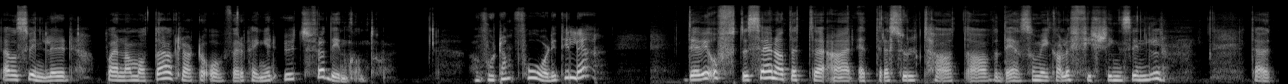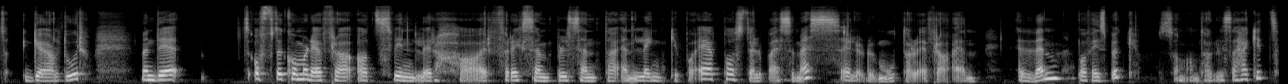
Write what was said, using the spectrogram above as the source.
der hvor svindler på en eller annen måte har klart å overføre penger ut fra din konto. Hvordan får de til det? Det vi ofte ser, er at dette er et resultat av det som vi kaller phishing-svindel. Det er et gøyalt ord. Men det, ofte kommer det fra at svindler har f.eks. sendt deg en lenke på e-post eller på SMS, eller du mottar det fra en venn på Facebook, som antageligvis er hacket.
